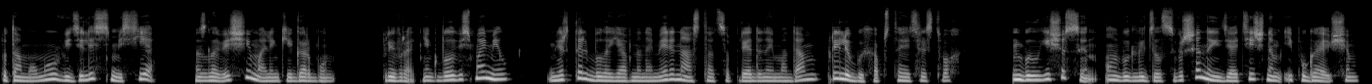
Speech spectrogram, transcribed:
Потому мы увиделись с месье, зловещий маленький горбун. Привратник был весьма мил. Миртель была явно намерена остаться преданной мадам при любых обстоятельствах. Был еще сын, он выглядел совершенно идиотичным и пугающим.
